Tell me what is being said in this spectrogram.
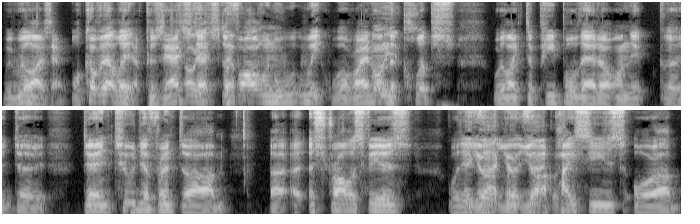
We realize that. We'll cover that later because that's, oh, that's the definitely. following week. We'll write on oh, the yeah. clips. We're like the people that are on the, uh, the they're in two different um, uh, astrolospheres, whether exactly, you're, you're, exactly. you're a Pisces or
